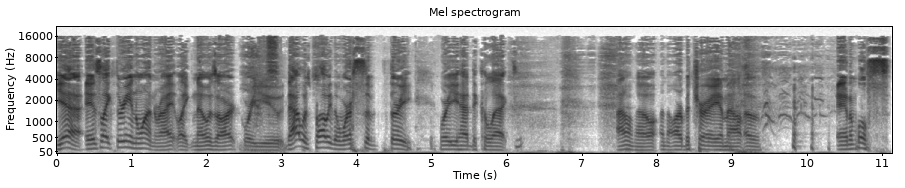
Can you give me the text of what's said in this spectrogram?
Yeah, it's like three in one, right? Like Noah's Ark, where you that was probably the worst of three, where you had to collect, I don't know, an arbitrary amount of animals.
